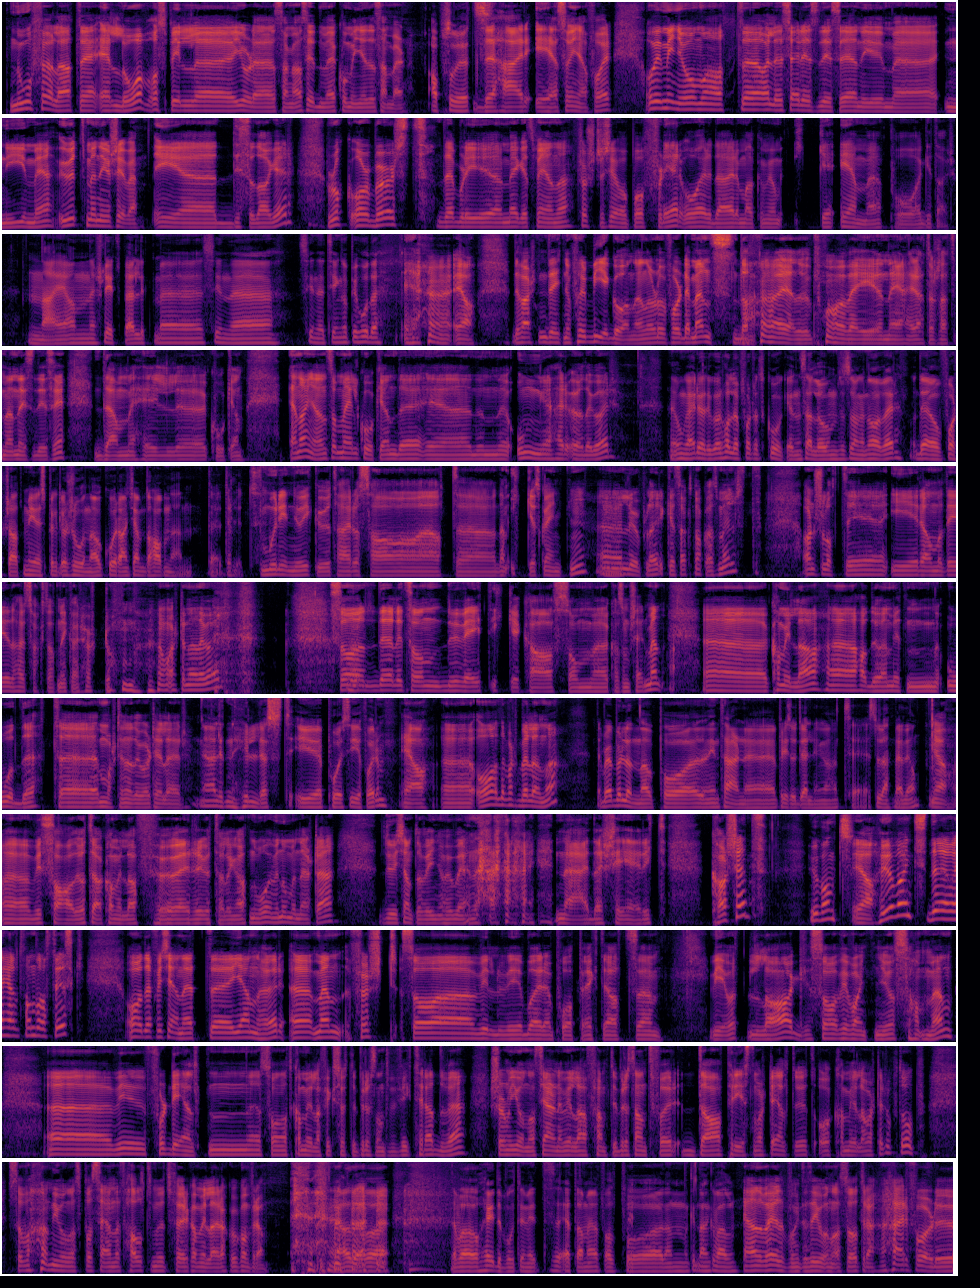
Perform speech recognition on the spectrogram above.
Nå føler jeg at det er lov å spille eh, julesanger siden vi kom inn i desemberen. Absolutt. Det her er så innafor. Og vi minner jo om at eh, alle kjære ACDC er ny med, ny med, ut med ny skive i uh, disse dager. Rock or Burst. Det blir meget spennende. Første skiva på flere år der Malcolm Young ikke er med på gitar. Nei, han sliter vel litt med sine, sine ting oppi hodet. ja. Det er, det er ikke noe forbigående når du får demens. Da er du på vei ned, rett og slett. Men ACDC, de holder koken. En annen som holder koken, det er den unge herr Ødegård. Den unge herr Ødegård holder fortsatt koken selv om sesongen er over. og Det er jo fortsatt mye spekulasjoner om hvor han kommer til å havne til, til slutt. Mourinho gikk ut her og sa at uh, de ikke skulle hente den. Uh, mm. Liverpool har ikke sagt noe som helst. Ancelotti i Real Madrid har sagt at han ikke har hørt om Martin Ødegaard. Så det er litt sånn, du vet ikke hva som, hva som skjer. Men uh, Camilla uh, hadde jo en liten ode til Martin Ødegaard tidligere. Ja, en liten hyllest i poesiform. Ja, uh, og det ble belønna. Det ble belønna på den interne prisutdelinga til studentmediene. Ja, Vi sa det jo til Camilla før uttellinga at nå er vi nominerte. Du kommer til å vinne, og hun bare nei, nei, det skjer ikke. Hva skjedde? Hun vant. Ja, hun vant. Det var helt fantastisk. Og det fortjener et uh, gjenhør. Uh, men først så uh, vil vi bare påpeke det at vi er jo et lag, så vi vant den jo sammen. vi fordelte den sånn at Camilla fikk 70% vi fikk 30 selv om Jonas gjerne ville ha 50% for da prisen ble delt ut og Camilla ble ropt opp, så var Jonas på scenen et halvt minutt før Camilla rakk å komme fram. ja, det var, det var høydepunktet mitt, et av hvert iallfall, på den, den, kvelden. Ja, det var høydepunktet til Jonas òg, tror jeg. Her får du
